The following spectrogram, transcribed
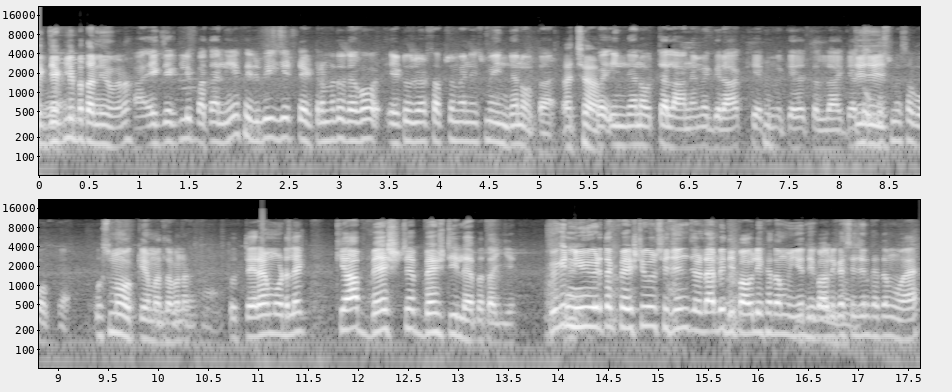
एग्जैक्टली पता नहीं होगा ना? हाँ एग्जैक्टली पता नहीं है फिर भी ये ट्रैक्टर में तो देखो ए टू जेड सबसे मैंने इसमें इंजन होता है। अच्छा। तो इंजन और चलाने में ग्राहक खेत में कैसे चल रहा है क्या जी, तो जी। उसमें सब ओके है। उसमें ओके मतलब है ना? हाँ, तो तेरह मॉडल है क्या बेस्ट है बेस्ट डील है बताइए। क्योंकि न्यू ईयर तक फेस्टिवल सीज़न चल रहा है अभी दीपावली खत्म हुई है दीपावली का सीज़न खत्म हुआ है।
